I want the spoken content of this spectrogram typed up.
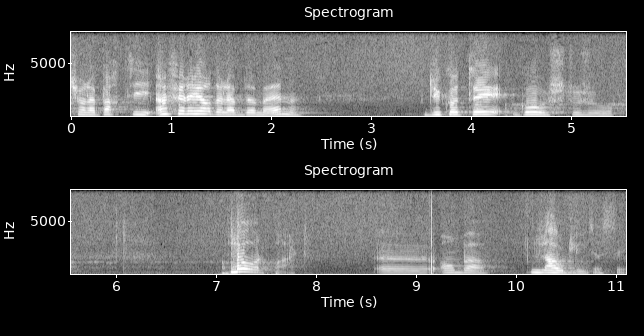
sur la partie inférieure de l'abdomen, du côté gauche toujours, Lower part. Euh, en bas, Loudly just say.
